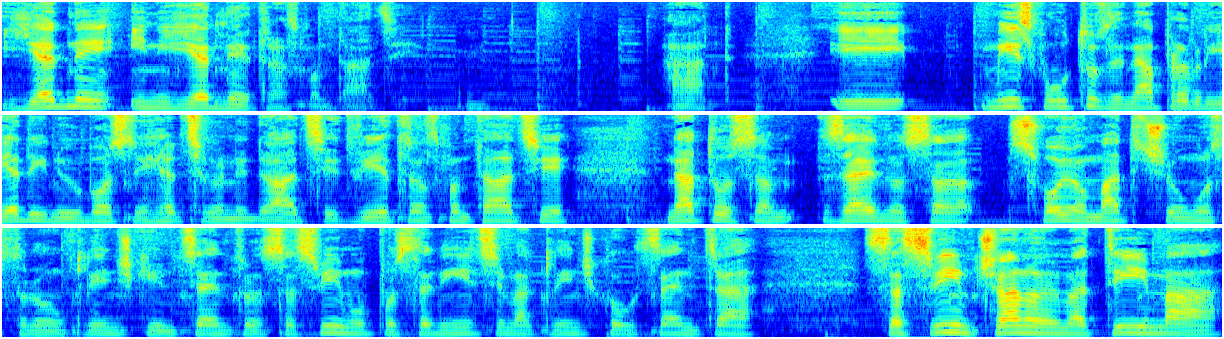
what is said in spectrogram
jedne i ni jedne transplantacije. I mi smo u Tuzli napravili jedini u Bosni i Hercegovini 22 transplantacije. Na to sam zajedno sa svojom matičnom ustanovom kliničkim centrom, sa svim uposlenicima kliničkog centra, sa svim članovima tima,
